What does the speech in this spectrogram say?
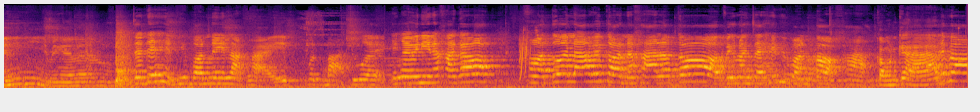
นี่เป็นไงล่ะจะได้เห็นพี่บอลในหลากหลายบทบาทด้วย ยังไงวันนี้นะคะก็ขอตัวลาไปก่อนนะคะ แล้วก็เป็นกำลังใจให้พี่บอลต่อค่ะ ขอบคุณครับบ๊ายบา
